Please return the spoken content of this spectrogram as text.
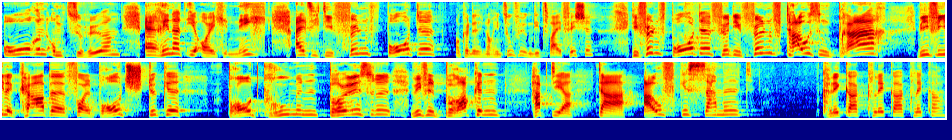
Ohren, um zu hören? Erinnert ihr euch nicht, als ich die fünf Brote, und könnt ihr noch hinzufügen, die zwei Fische, die fünf Brote für die 5000 brach, wie viele Körbe voll Brotstücke, Brotkrumen, Brösel, wie viele Brocken habt ihr da aufgesammelt? Klicker, Klicker, Klicker.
